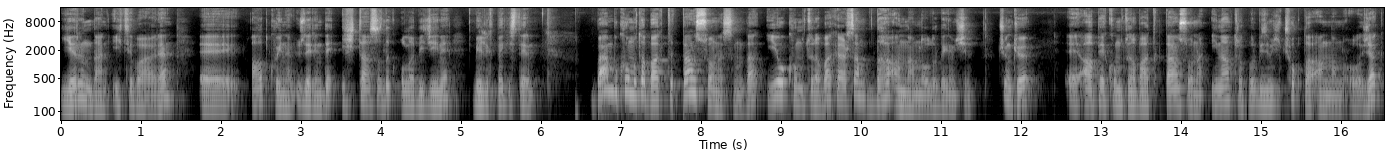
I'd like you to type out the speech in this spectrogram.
yarından itibaren e, altcoin'ler üzerinde iştahsızlık olabileceğini belirtmek isterim. Ben bu komuta baktıktan sonrasında IO komutuna bakarsam daha anlamlı olur benim için. Çünkü e, AP komutuna baktıktan sonra inantropor bizim için çok daha anlamlı olacak.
